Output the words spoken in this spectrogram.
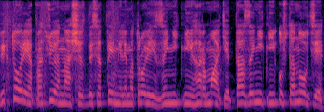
Вікторія працює на 60-мм зенітній гарматі та зенітній установці.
